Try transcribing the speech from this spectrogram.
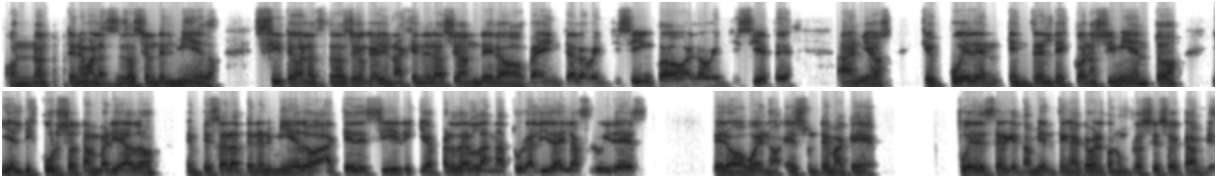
o no tenemos la sensación del miedo sí tengo la sensación que hay una generación de los 20 a los 25 o a los 27 años que pueden, entre el desconocimiento y el discurso tan variado, empezar a tener miedo a qué decir y a perder la naturalidad y la fluidez. Pero bueno, es un tema que puede ser que también tenga que ver con un proceso de cambio.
